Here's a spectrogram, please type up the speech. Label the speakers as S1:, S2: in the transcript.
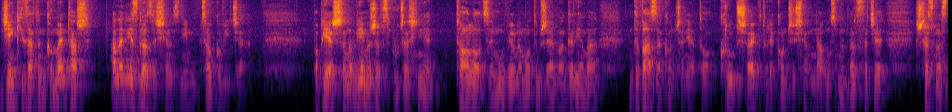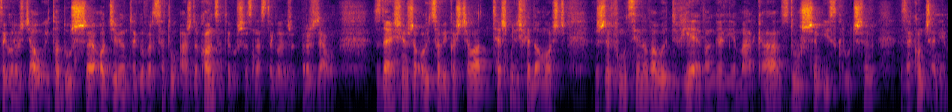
S1: Dzięki za ten komentarz, ale nie zgodzę się z nim całkowicie. Po pierwsze, no wiemy, że współcześnie teolodzy mówią nam o tym, że Ewangelia ma dwa zakończenia. To krótsze, które kończy się na ósmym wersecie 16 rozdziału i to dłuższe od 9 wersetu aż do końca tego 16 rozdziału. Zdaje się, że ojcowie Kościoła też mieli świadomość, że funkcjonowały dwie Ewangelie Marka z dłuższym i z krótszym zakończeniem.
